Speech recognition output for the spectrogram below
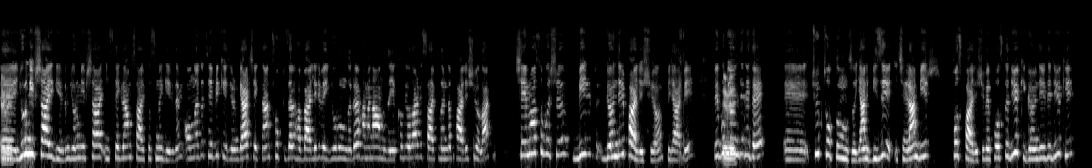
Evet. e, yorum ifşaya girdim. Yorum ifşa Instagram sayfasına girdim. Onları da tebrik ediyorum. Gerçekten çok güzel haberleri ve yorumları hemen anında yakalıyorlar ve sayfalarında paylaşıyorlar. Şeyma Subaşı bir gönderi paylaşıyor Bilal Bey. Ve bu Evet. gönderide e, Türk toplumumuzu yani bizi içeren bir post paylaşıyor. Ve postta diyor ki gönderide diyor ki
